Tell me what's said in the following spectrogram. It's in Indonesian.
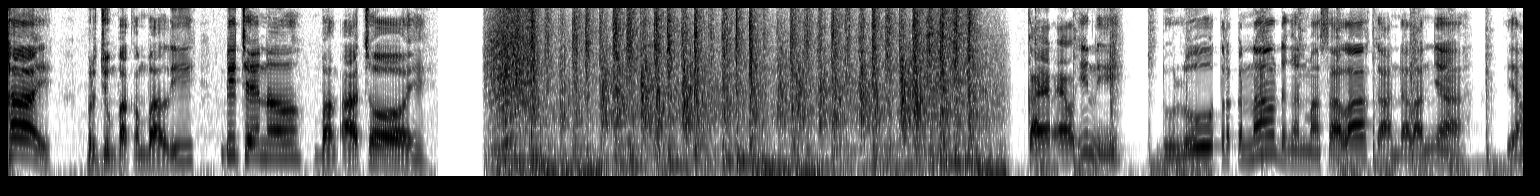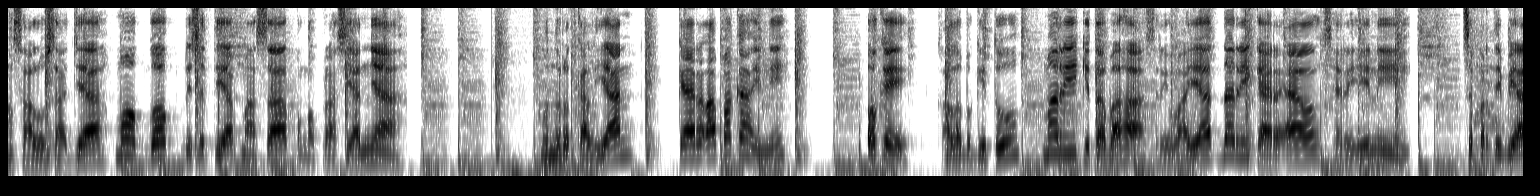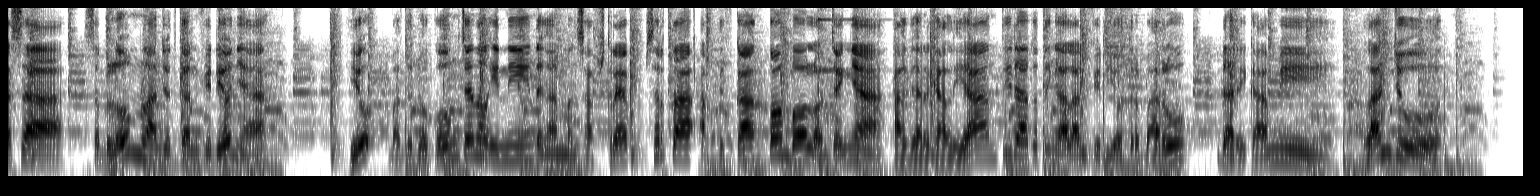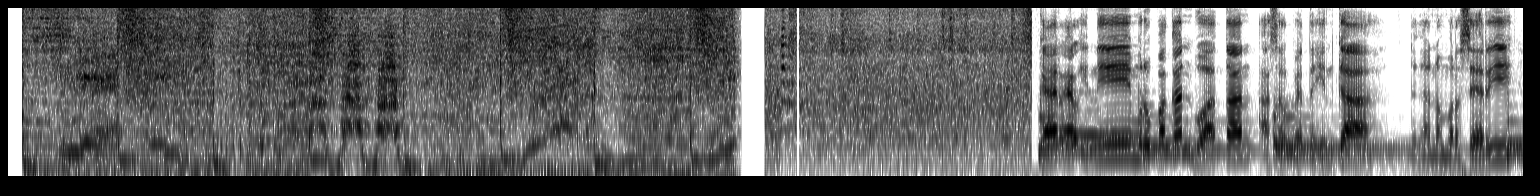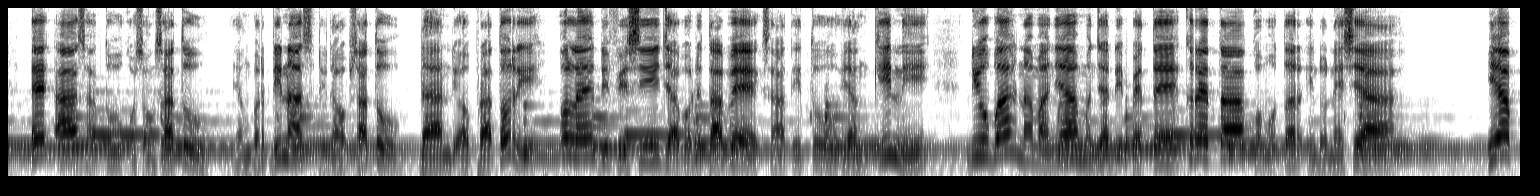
Hai, berjumpa kembali di channel Bang Acoy. KRL ini dulu terkenal dengan masalah keandalannya yang selalu saja mogok di setiap masa pengoperasiannya. Menurut kalian, KRL apakah ini? Oke, kalau begitu mari kita bahas riwayat dari KRL seri ini. Seperti biasa, sebelum melanjutkan videonya, Yuk bantu dukung channel ini dengan mensubscribe serta aktifkan tombol loncengnya agar kalian tidak ketinggalan video terbaru dari kami. Lanjut. KRL ini merupakan buatan asal PT Inka dengan nomor seri EA101 yang berdinas di Daop 1 dan dioperatori oleh divisi Jabodetabek saat itu yang kini diubah namanya menjadi PT Kereta Komuter Indonesia. Yap,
